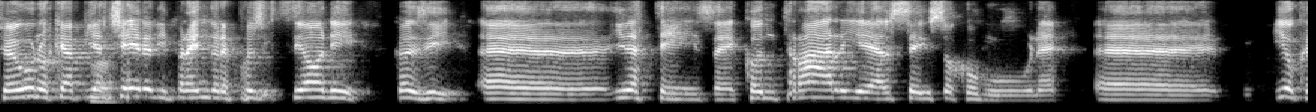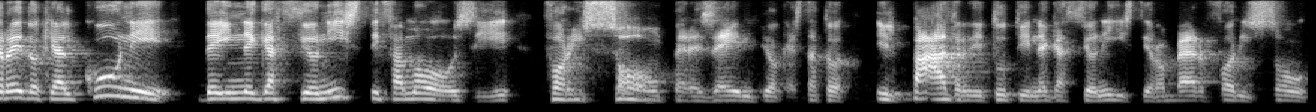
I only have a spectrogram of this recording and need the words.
cioè uno che ha piacere di prendere posizioni così eh, inattese, contrarie al senso comune. Eh, io credo che alcuni dei negazionisti famosi, Forisson per esempio, che è stato il padre di tutti i negazionisti, Robert Forisson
